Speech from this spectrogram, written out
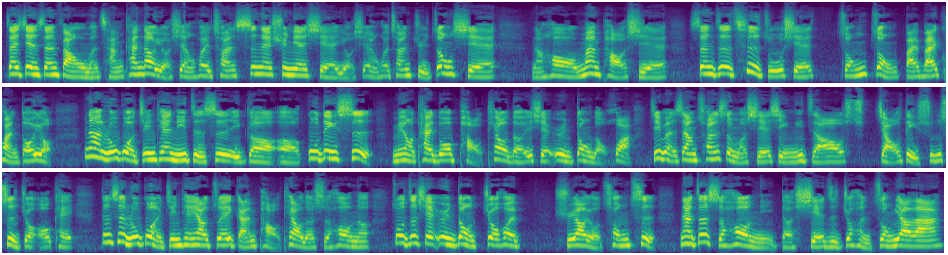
在健身房我们常看到有些人会穿室内训练鞋，有些人会穿举重鞋，然后慢跑鞋，甚至赤足鞋，种种百百款都有。那如果今天你只是一个呃固定式，没有太多跑跳的一些运动的话，基本上穿什么鞋型，你只要脚底舒适就 OK。但是如果你今天要追赶跑跳的时候呢，做这些运动就会需要有冲刺，那这时候你的鞋子就很重要啦。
